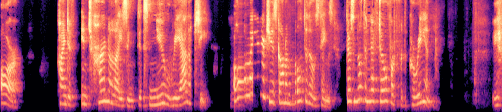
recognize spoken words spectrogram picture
or kind of internalizing this new reality all my energy has gone on both of those things. There's nothing left over for the Korean. Yeah.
